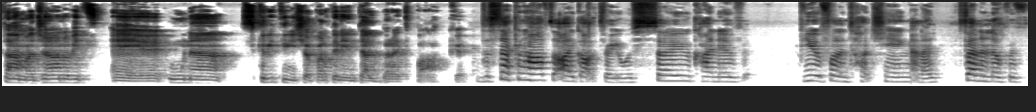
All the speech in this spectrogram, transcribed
Tama Janowitz è una scrittrice appartenente al Brat Pack. The second half that I got through was so kind of beautiful and touching, and I fell in love with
